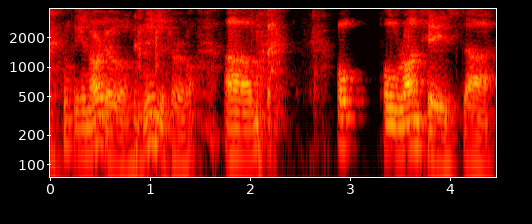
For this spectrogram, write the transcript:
Leonardo Ninja Turtle, um, o- Orantes. Uh,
